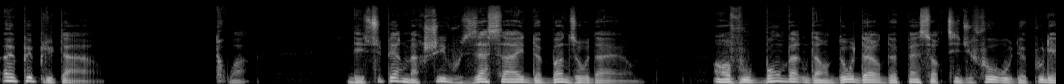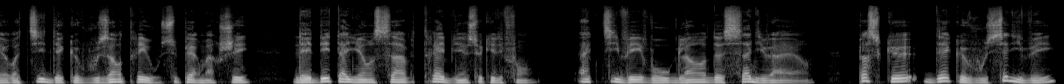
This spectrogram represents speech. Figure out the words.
un peu plus tard. 3. Les supermarchés vous assaillent de bonnes odeurs. En vous bombardant d'odeurs de pain sorti du four ou de poulet rôti dès que vous entrez au supermarché, les détaillants savent très bien ce qu'ils font. Activez vos glandes salivaires parce que dès que vous salivez,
